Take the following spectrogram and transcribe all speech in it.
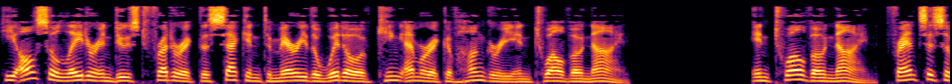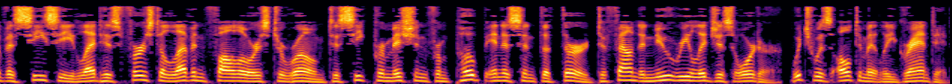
He also later induced Frederick II to marry the widow of King Emmerich of Hungary in 1209. In 1209, Francis of Assisi led his first eleven followers to Rome to seek permission from Pope Innocent III to found a new religious order, which was ultimately granted.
